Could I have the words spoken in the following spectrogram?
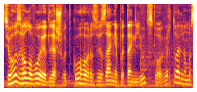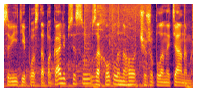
Цього з головою для швидкого розв'язання питань людства в віртуальному світі постапокаліпсису, захопленого чужопланетянами.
